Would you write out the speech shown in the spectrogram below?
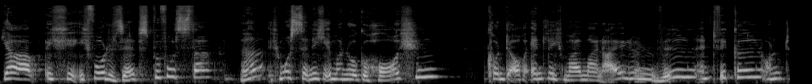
Ja, ich, ich wurde selbstbewusster. Ja? Ich musste nicht immer nur gehorchen, konnte auch endlich mal meinen eigenen Willen entwickeln. Und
